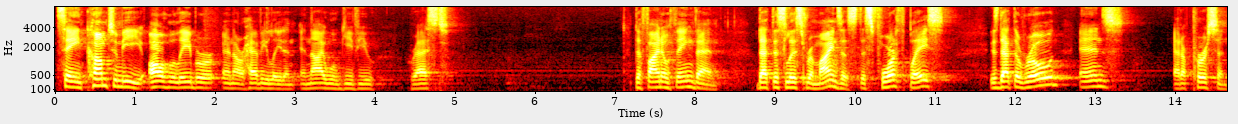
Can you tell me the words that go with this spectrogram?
saying, Come to me, all who labor and are heavy laden, and I will give you rest. The final thing, then, that this list reminds us, this fourth place, is that the road ends at a person,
